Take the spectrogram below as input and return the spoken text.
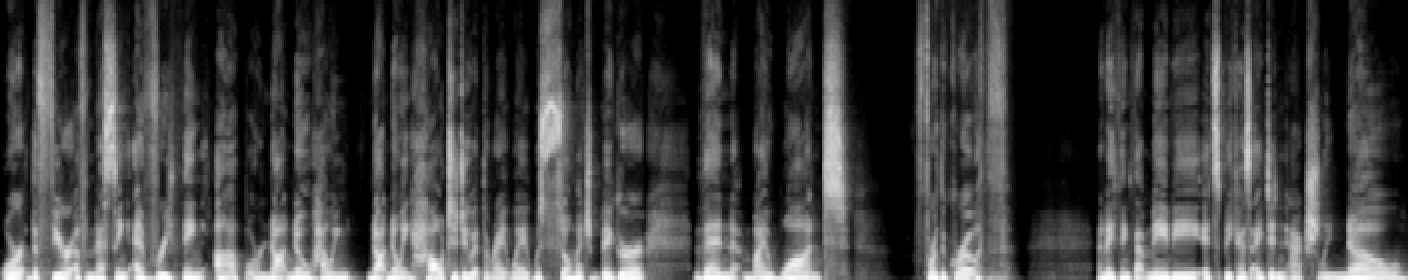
or the fear of messing everything up or not know how not knowing how to do it the right way was so much bigger than my want for the growth. And I think that maybe it's because I didn't actually know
